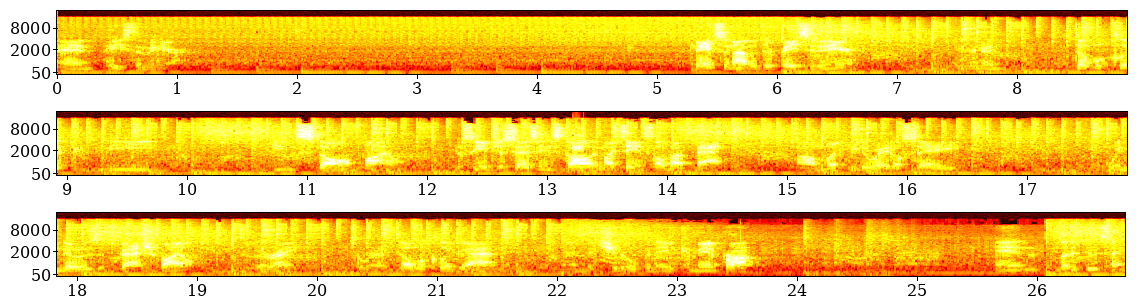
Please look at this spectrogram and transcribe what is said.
and paste them in here. Okay, so now that they're pasted in here, we're going to double click the install file. You'll see it just says install. It might say install.bat, um, but either way it'll say Windows batch file to the right. We're going to double click that and it should open a command prompt and let it do its thing.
